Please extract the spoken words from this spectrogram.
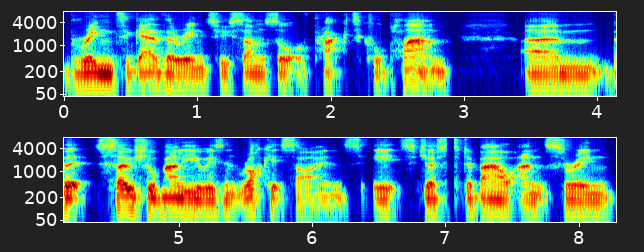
bring together into some sort of practical plan. Um, but social value isn't rocket science. It's just about answering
